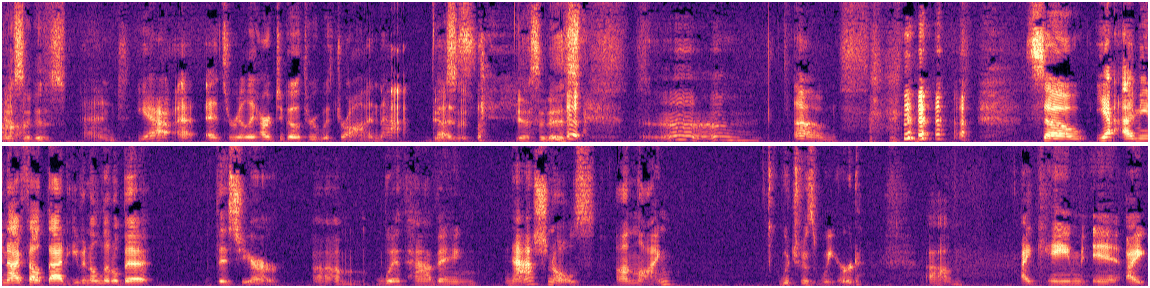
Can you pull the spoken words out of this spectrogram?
Yes, Uh, it is. And yeah, uh, it's really hard to go through withdrawing that. Yes, it. Yes, it is. um, so yeah, I mean, I felt that even a little bit this year um, with having nationals online, which was weird. Um, I came in, I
